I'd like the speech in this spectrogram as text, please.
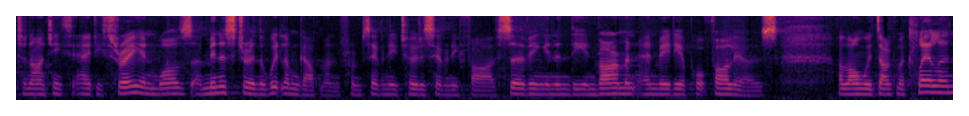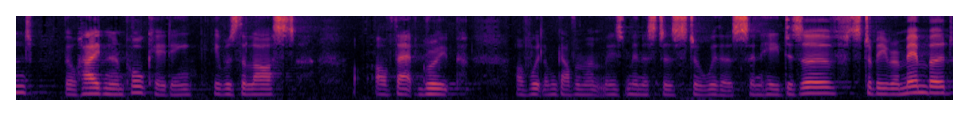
to 1983 and was a minister in the Whitlam government from 72 to 75, serving in the environment and media portfolios. Along with Doug McClelland, Bill Hayden and Paul Keating, he was the last of that group of Whitlam government ministers still with us, and he deserves to be remembered.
